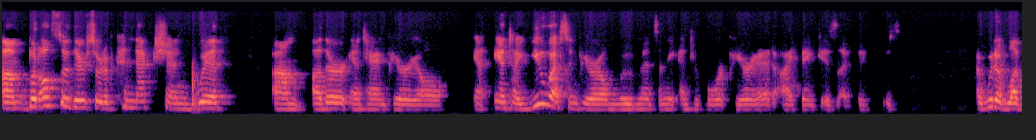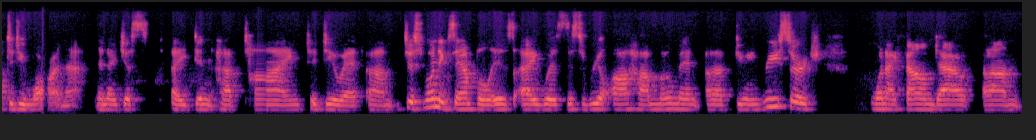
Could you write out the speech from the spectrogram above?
Um, but also their sort of connection with um, other anti-imperial, anti-US imperial movements in the interwar period, I think is, is, I would have loved to do more on that. And I just I didn't have time to do it. Um, just one example is I was this real aha moment of doing research when I found out um,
